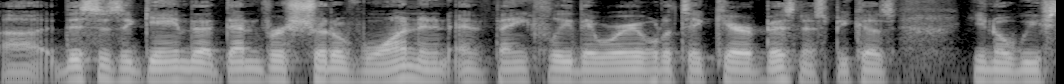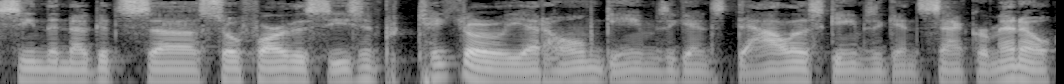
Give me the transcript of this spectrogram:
uh, this is a game that Denver should have won, and, and, thankfully they were able to take care of business because, you know, we've seen the Nuggets uh, so far this season, particularly at home, games against Dallas, games against Sacramento,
